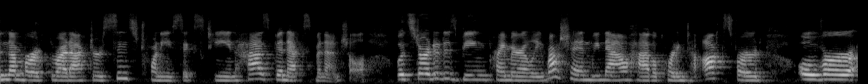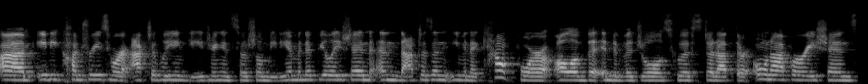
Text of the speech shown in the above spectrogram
number of threat actors since 2016 has been exponential. What started as being primarily Russian, we now have, according to Oxford, over um, 80 countries who are actively engaging in social media manipulation. And that doesn't even account for all of the individuals who have stood up their own operations.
